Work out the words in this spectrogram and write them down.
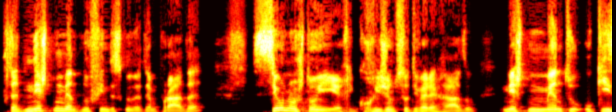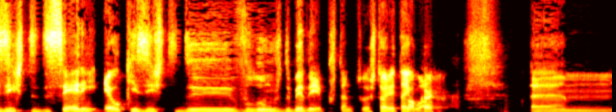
Portanto, neste momento, no fim da segunda temporada, se eu não estou em erro, e corrijam-me se eu estiver errado, neste momento o que existe de série é o que existe de volumes de BD, portanto a história está igual. ok. Um,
